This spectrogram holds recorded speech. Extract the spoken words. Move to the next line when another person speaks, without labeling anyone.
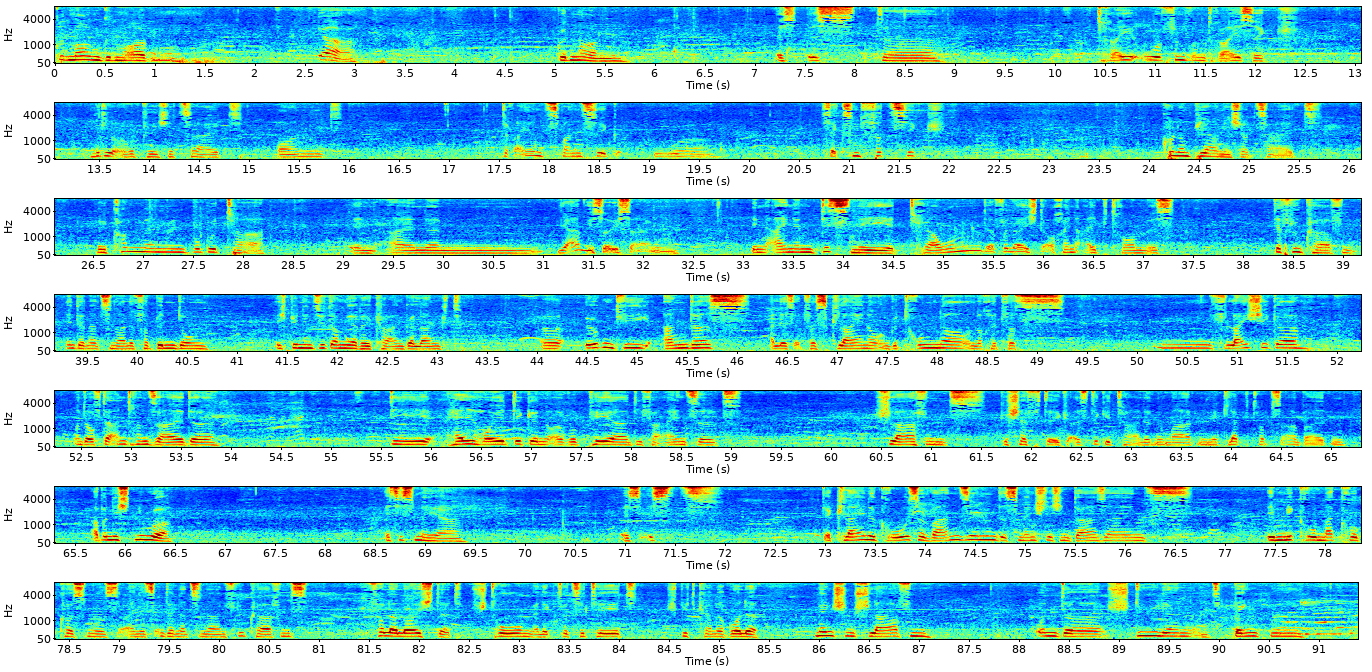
Guten Morgen, guten Morgen. Ja, guten Morgen. Es ist äh, 3.35 Uhr mitteleuropäische Zeit und 23 Uhr 46 kolumbianischer Zeit. Willkommen in Bogotá in einem, ja, wie soll ich sagen, in einem Disney-Traum, der vielleicht auch ein Albtraum ist. Der Flughafen, internationale Verbindung. Ich bin in Südamerika angelangt. Äh, irgendwie anders, alles etwas kleiner und gedrungener und noch etwas mh, hm, fleischiger. Und auf der anderen Seite die hellhäutigen Europäer, die vereinzelt schlafend, geschäftig als digitale Nomaden mit Laptops arbeiten. Aber nicht nur. Es ist mehr. Es ist der kleine, große Wahnsinn des menschlichen Daseins im Mikro-Makrokosmos eines internationalen Flughafens voller leuchtet. Strom, Elektrizität, spielt keine Rolle. Menschen schlafen unter Stühlen und Bänken,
